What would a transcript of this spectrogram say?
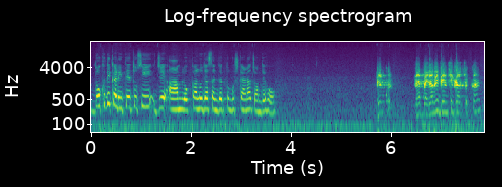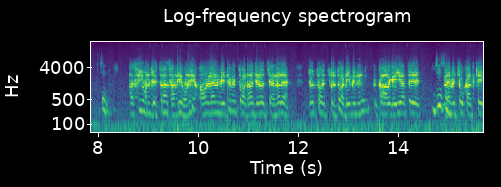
ਦੁੱਖ ਦੀ ਘੜੀ ਤੇ ਤੁਸੀਂ ਜੇ ਆਮ ਲੋਕਾਂ ਨੂੰ ਜਾਂ ਸੰਗਤ ਨੂੰ ਮੁਸ਼ਕਾਣਾ ਚਾਹੁੰਦੇ ਹੋ? ਬਿਲਕੁਲ। ਮੈਂ ਪਹਿਲਾਂ ਵੀ ਬੇਨਤੀ ਕਰ ਚੁੱਕਾ। ਜੀ। ਅਸੀਂ ਹੁਣ ਜਿਸ ਤਰ੍ਹਾਂ ਸਾਡੀ ਹੁਣੇ ਆਨਲਾਈਨ ਮੀਟਿੰਗ ਤੁਹਾਡਾ ਜਿਹੜਾ ਚੈਨਲ ਹੈ ਜੋ ਤੁਹਾਡੀ ਮੈਨੂੰ ਕਾਲ ਗਈ ਆ ਤੇ ਮੈਂ ਵਿੱਚੋਂ ਕੱਟ ਕੇ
